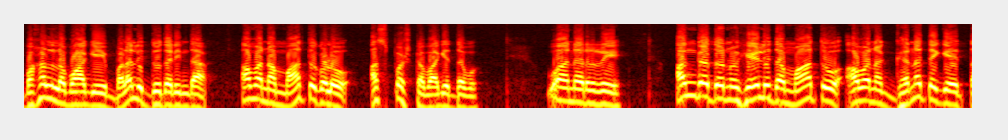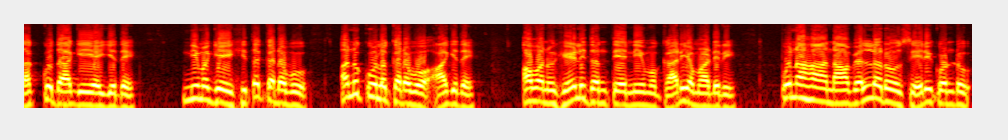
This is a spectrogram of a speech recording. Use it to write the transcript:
ಬಹಳವಾಗಿ ಬಳಲಿದ್ದುದರಿಂದ ಅವನ ಮಾತುಗಳು ಅಸ್ಪಷ್ಟವಾಗಿದ್ದವು. ವಾನರರೇ ಅಂಗದನು ಹೇಳಿದ ಮಾತು ಅವನ ಘನತೆಗೆ ತಕ್ಕುದಾಗಿಯೇ ಇದೆ. ನಿಮಗೆ ಹಿತಕರವೂ ಅನುಕೂಲಕರವೂ ಆಗಿದೆ. ಅವನು ಹೇಳಿದಂತೆ ನೀವು ಕಾರ್ಯ ಮಾಡಿರಿ ಪುನಃ ನಾವೆಲ್ಲರೂ ಸೇರಿಕೊಂಡು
